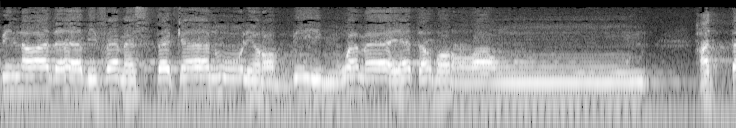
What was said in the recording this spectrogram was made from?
بِالْعَذَابِ فَمَا اسْتَكَانُوا لِرَبِّهِمْ وَمَا يَتَضَرَّعُونَ حَتَّىٰ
